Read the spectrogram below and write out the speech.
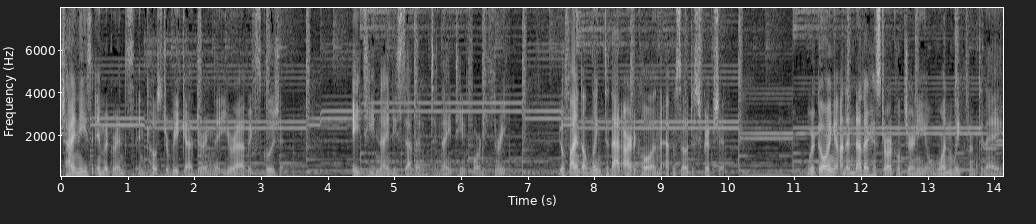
Chinese Immigrants in Costa Rica During the Era of Exclusion, 1897 to 1943. You'll find a link to that article in the episode description. We're going on another historical journey one week from today.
